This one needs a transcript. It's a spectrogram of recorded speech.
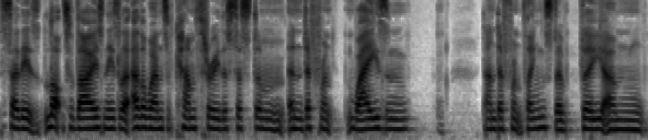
so there's lots of those, and there's other ones have come through the system in different ways and done different things. The the um,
